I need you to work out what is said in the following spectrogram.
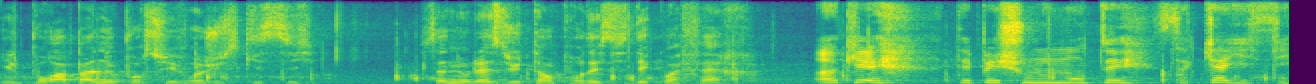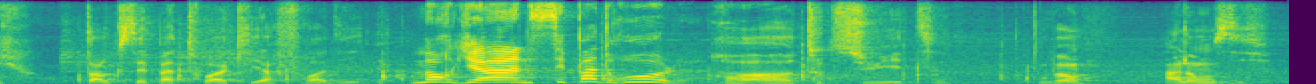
Il pourra pas nous poursuivre jusqu'ici. Ça nous laisse du temps pour décider quoi faire. Ok, dépêchons-nous de monter, ça caille ici. Tant que c'est pas toi qui a refroidi. Morgane, c'est pas drôle Oh, tout de suite. Bon, allons-y.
